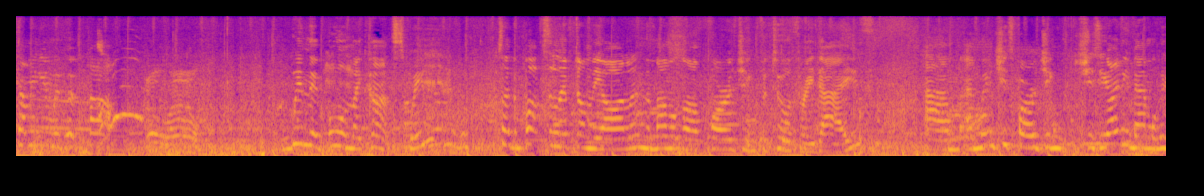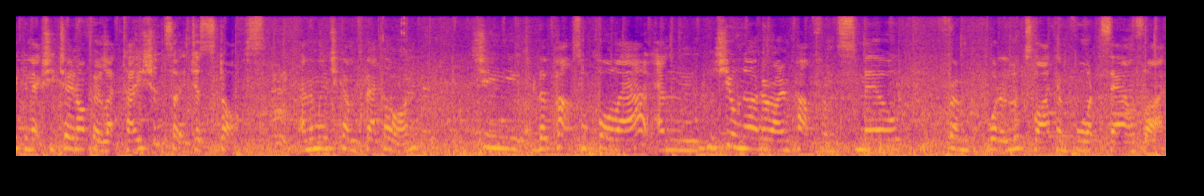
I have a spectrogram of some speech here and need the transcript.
coming in with her pup. Oh, wow. When they're born, they can't swim. So the pups are left on the island. The mum will go off foraging for two or three days. Um, and when she's foraging, she's the only mammal who can actually turn off her lactation, so it just stops. And then when she comes back on, she, the pups will call out and she'll know her own pup from smell, from what it looks like and from what it sounds like.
